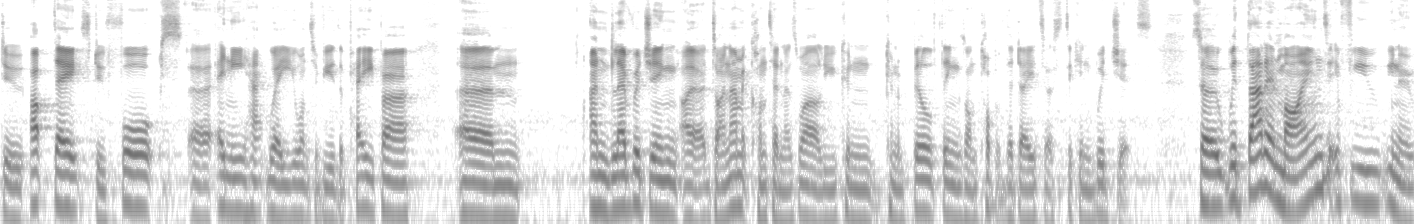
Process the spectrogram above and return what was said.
do updates, do forks, uh, any way you want to view the paper. Um, and leveraging uh, dynamic content as well. You can kind of build things on top of the data, stick in widgets. So with that in mind, if you you know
